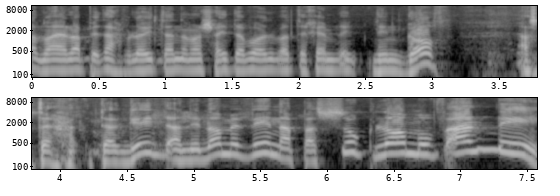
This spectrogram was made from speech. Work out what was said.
אדוני אל הפתח ולא ייתן המשחית לבוא אל בתיכם לנגוף. אז תגיד, אני לא מבין, הפסוק לא מובן לי.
